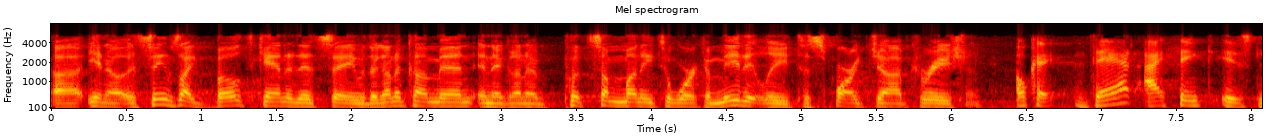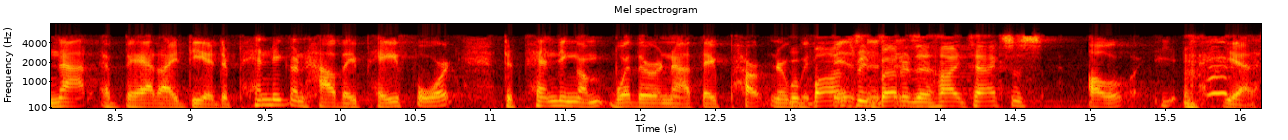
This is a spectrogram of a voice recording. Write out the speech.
uh, you know, it seems like both candidates say they're going to come in and they're going to put some money to work immediately to spark job creation. Okay, that I think is not a bad idea, depending on how they pay for it, depending on whether or not they partner Would with bonds businesses. be better than high taxes? Oh, yes.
